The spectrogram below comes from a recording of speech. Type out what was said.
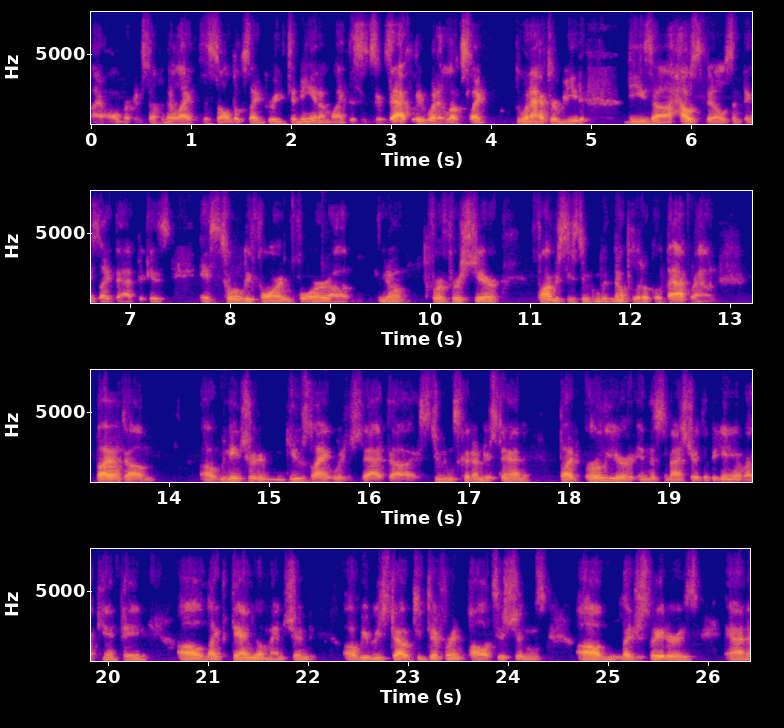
my homework and stuff, and they're like, "This all looks like Greek to me," and I'm like, "This is exactly what it looks like when I have to read these uh, house bills and things like that because it's totally foreign for uh, you know for a first year pharmacy student with no political background. But um, uh, we made sure to use language that uh, students could understand. But earlier in the semester, at the beginning of our campaign, uh, like Daniel mentioned, uh, we reached out to different politicians, um, legislators, and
